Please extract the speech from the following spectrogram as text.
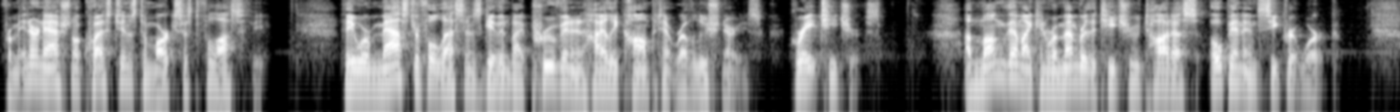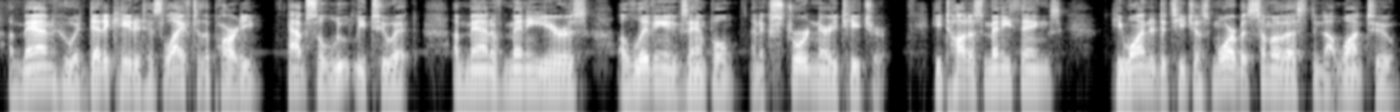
from international questions to Marxist philosophy. They were masterful lessons given by proven and highly competent revolutionaries, great teachers. Among them, I can remember the teacher who taught us open and secret work, a man who had dedicated his life to the party absolutely to it, a man of many years, a living example, an extraordinary teacher. He taught us many things. He wanted to teach us more, but some of us did not want to.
